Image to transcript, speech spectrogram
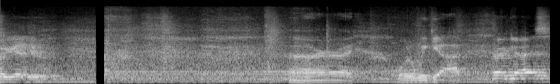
So you gotta do. All right, what do we got? All right, guys.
